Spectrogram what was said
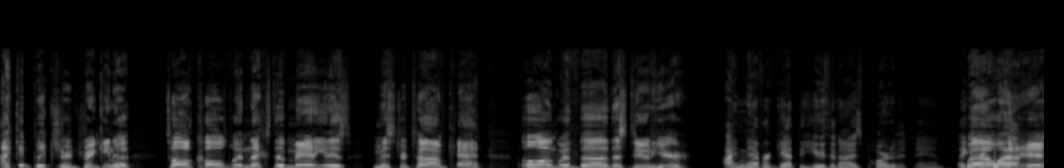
I can picture drinking a tall cold one next to Manny and his Mr. Tomcat, along with uh, this dude here. I never get the euthanized part of it, man. Like, well, what? eh,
